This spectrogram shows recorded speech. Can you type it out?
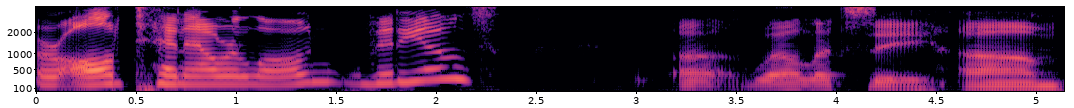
are all ten hour long videos. Uh, well, let's see. Um,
